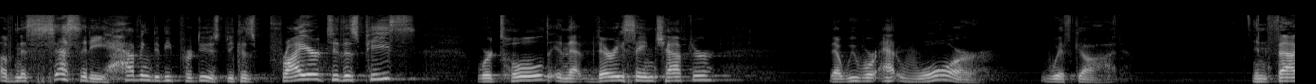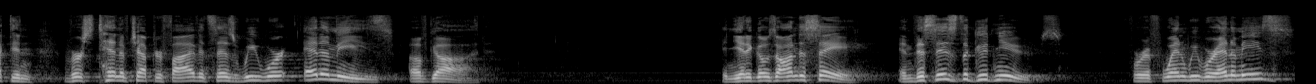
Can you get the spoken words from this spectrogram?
of necessity having to be produced because prior to this peace, we're told in that very same chapter that we were at war with God. In fact, in verse 10 of chapter 5, it says, We were enemies of God. And yet it goes on to say, and this is the good news for if when we were enemies,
